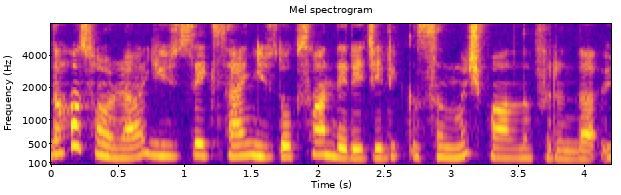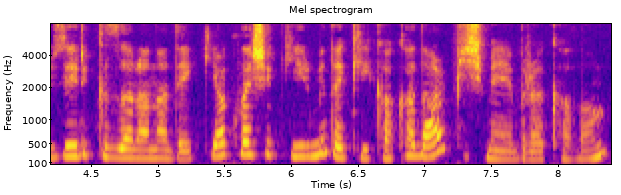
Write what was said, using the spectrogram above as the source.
Daha sonra 180-190 derecelik ısınmış fanlı fırında üzeri kızarana dek yaklaşık 20 dakika kadar pişmeye bırakalım.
